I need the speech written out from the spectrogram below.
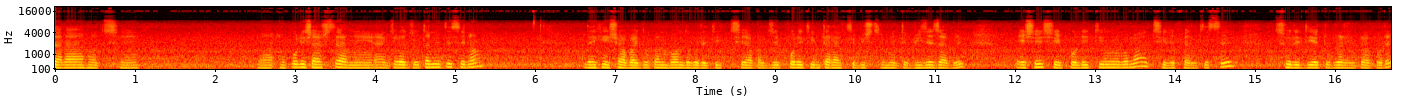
তারা হচ্ছে পুলিশ আসছে, আমি একজোড়া জুতা নিতেছিলাম। দেখি সবাই দোকান বন্ধ করে দিচ্ছে, আবার যে পলিথিনটা রাখছে বৃষ্টির মধ্যে ভিজে যাবে, এসে সেই পলিথিনগুলো ছিঁড়ে ফেলতেছে, ছুরি দিয়ে টুকরা টুকরা করে।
